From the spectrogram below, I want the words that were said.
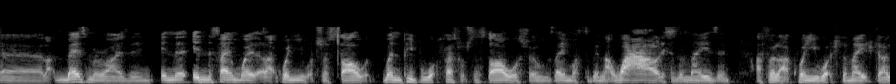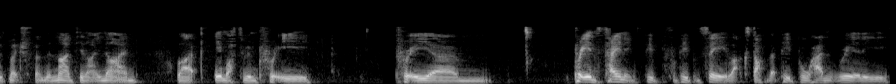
uh, like mesmerizing in the in the same way that like when you watch a Star when people first watch the Star Wars films, they must have been like, wow, this is amazing. I feel like when you watch the Matrix, Matrix film in 1999, like it must have been pretty, pretty, um, pretty entertaining for people, for people to see, like stuff that people hadn't really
